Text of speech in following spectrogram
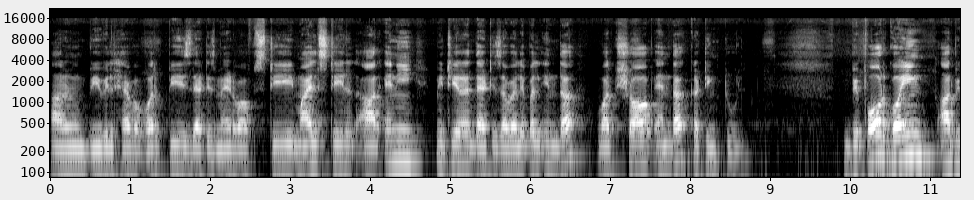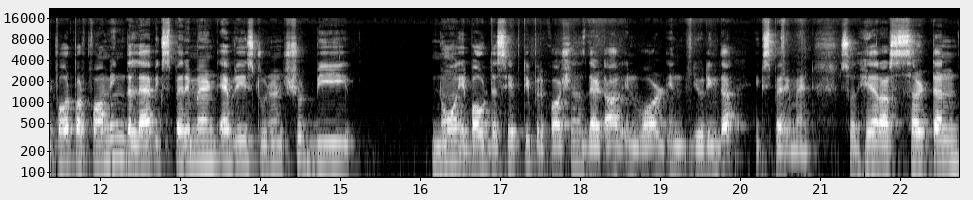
or we will have a workpiece that is made of steel mild steel or any material that is available in the workshop and the cutting tool. Before going or before performing the lab experiment every student should be know about the safety precautions that are involved in during the experiment. So here are certain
